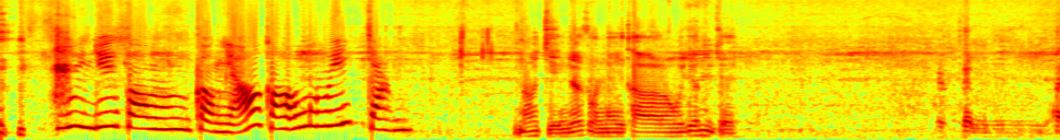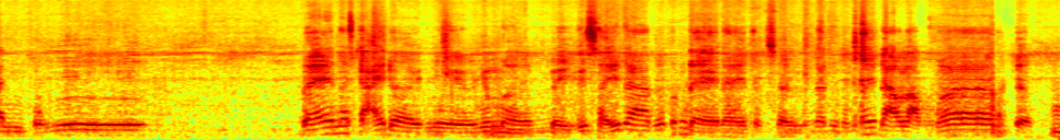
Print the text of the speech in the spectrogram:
với con còn nhỏ con không có biết chăm nói chuyện rất là ngây thơ luôn chứ anh chị Thực tình anh cũng bé nó trải đời nhiều nhưng mà bị cái xảy ra cái vấn đề này thật sự anh cũng thấy đau lòng quá trời. Ừ.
